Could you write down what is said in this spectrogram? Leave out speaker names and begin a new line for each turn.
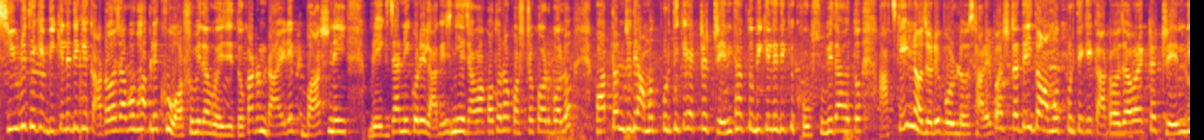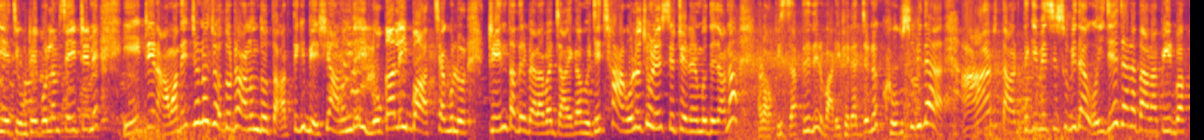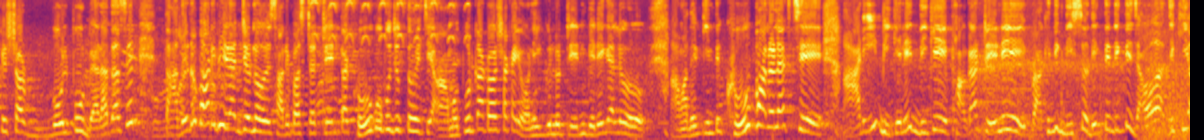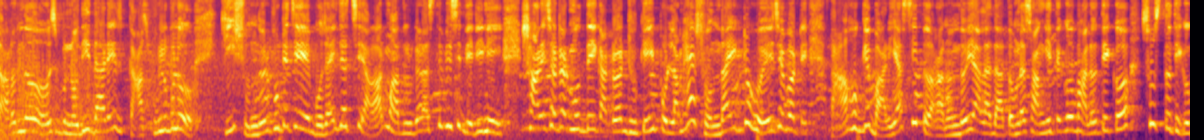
সিউড়ি থেকে বিকেলের দিকে কাটোয়া যাব ভাবলে খুব অসুবিধা হয়ে যেত। কারণ ডাইরেক্ট বাস নেই ব্রেক জার্নি করে লাগেজ নিয়ে যাওয়া কতটা কষ্টকর বলো? ভাবতাম যদি আমোদপুর থেকে একটা ট্রেন থাকতো বিকেলের দিকে, খুব সুবিধা হতো। আজকেই নজরে পড়ল, সাড়ে পাঁচটাতেই তো আমোদপুর থেকে কাটোয়া যাওয়ার একটা ট্রেন দিয়েছে। উঠে পড়লাম সেই ট্রেনে এই ট্রেন আমাদের জন্য যতটা আনন্দ, তার থেকে বেশি আনন্দ এই লোকাল এই বাচ্চাগুলোর। ট্রেন তাদের বেড়াবার জায়গা হয়েছে। ছাগলও চলে এসছে ট্রেনের মধ্যে, জানো? আর অফিস যাত্রীদের বাড়ি ফেরার জন্য খুব সুবিধা। আর তার থেকে বেশি সুবিধা ওই যে যারা তারাপীঠ বক্রেশ্বর বোলপুর বেড়াতে আসেন, তাদেরও বাড়ি ফেরার জন্য ওই সাড়ে পাঁচটার ট্রেনটা খুব উপযুক্ত হয়েছে। আমোদপুর কাটোয়া শাখায় অনেকগুলো ট্রেন বেড়ে গেল। আমাদের কিন্তু খুব ভালো লাগছে। আর এই বিকেলের দিকে ফাঁকা ট্রেনে প্রাকৃতিক দৃশ্য দেখতে দেখতে যাওয়া, যে কি আনন্দ। নদীর ধারে কাশফুলগুলো কি সুন্দর ফুটেছে, বোঝাই যাচ্ছে আর মা দুর্গার আসতে বেশি দেরি নেই। সাড়ে ছটার মধ্যেই কাটোয়া ঢুকেই পড়লাম। হ্যাঁ সন্ধ্যা একটু হয়েছে বটে। তা হোক বাড়ি আসছি তো, আনন্দই আলাদা। তোমরা সঙ্গে থেকো, ভালো থেকো, সুস্থ থেকো।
